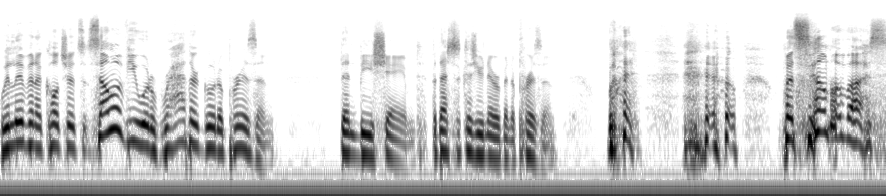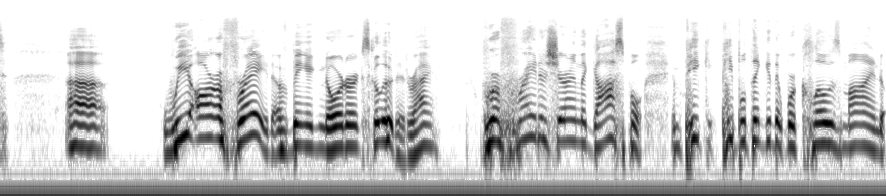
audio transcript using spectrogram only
We live in a culture, some of you would rather go to prison than be shamed, but that's just because you've never been to prison. But, but some of us, uh, we are afraid of being ignored or excluded, right? We're afraid of sharing the gospel and pe- people thinking that we're closed-minded,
